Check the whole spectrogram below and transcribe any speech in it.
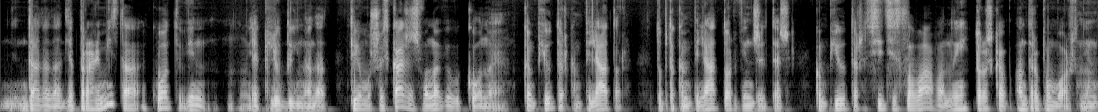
Да-да-да. Для програміста код він як людина. Да? Ти йому щось кажеш, воно виконує. Комп'ютер, компілятор. Тобто компілятор, він же теж комп'ютер. Всі ці слова вони трошки антропоморфні.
